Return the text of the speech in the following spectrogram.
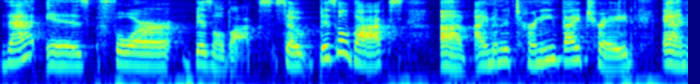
that is for Bizzlebox. So Bizzlebox, um, I'm an attorney by trade, and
